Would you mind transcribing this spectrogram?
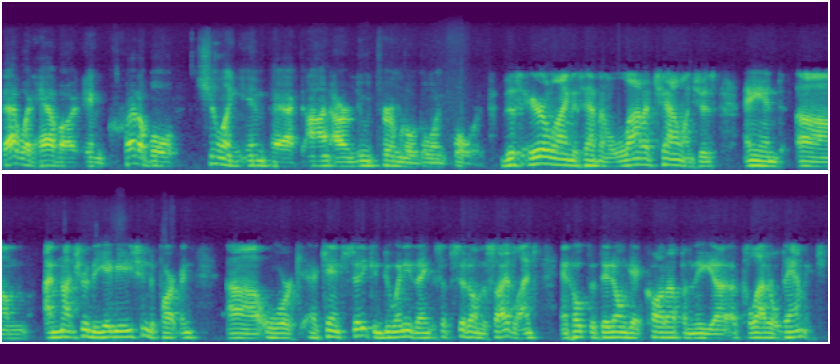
that would have an incredible chilling impact on our new terminal going forward. This airline is having a lot of challenges, and um, I'm not sure the aviation department uh, or Kansas City can do anything except sit on the sidelines and hope that they don't get caught up in the uh, collateral damage.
